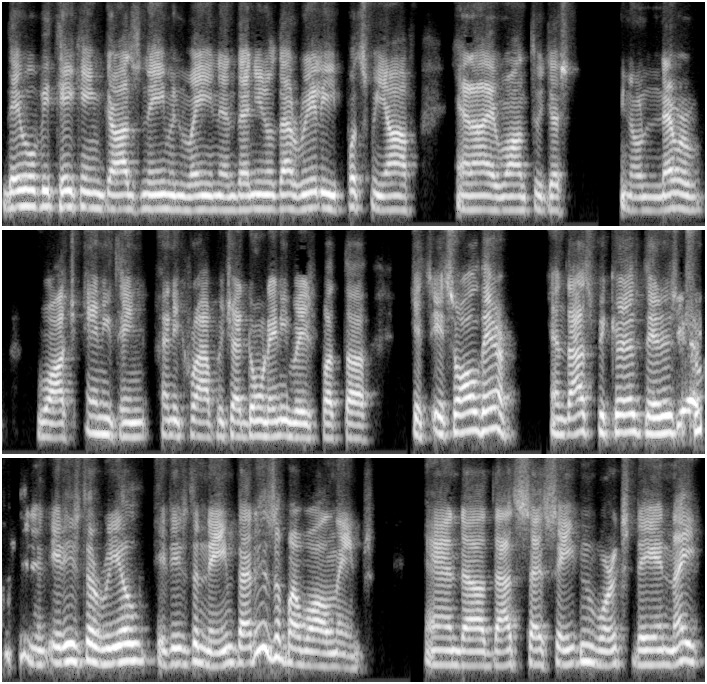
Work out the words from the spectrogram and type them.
they will be taking god's name in vain and then you know that really puts me off and i want to just you know never watch anything, any crap, which I don't anyways, but uh, it's it's all there. And that's because there is yeah. truth in it. It is the real, it is the name that is above all names. And uh, that says Satan works day and night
